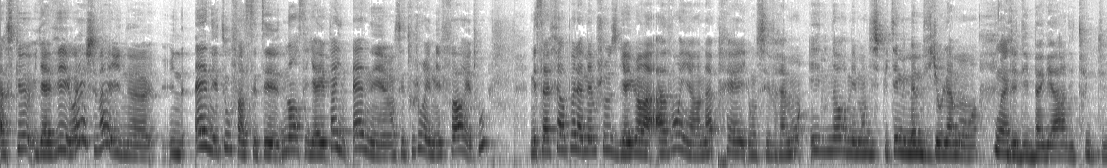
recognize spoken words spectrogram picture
Parce que il y avait, ouais, je sais pas, une, euh, une haine et tout. Enfin, c'était. Non, il y avait pas une haine et on s'est toujours aimé fort et tout. Mais ça a fait un peu la même chose. Il y a eu un avant et un après. Et on s'est vraiment énormément disputé, mais même violemment. hein. Ouais. Des, des bagarres, des trucs de.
